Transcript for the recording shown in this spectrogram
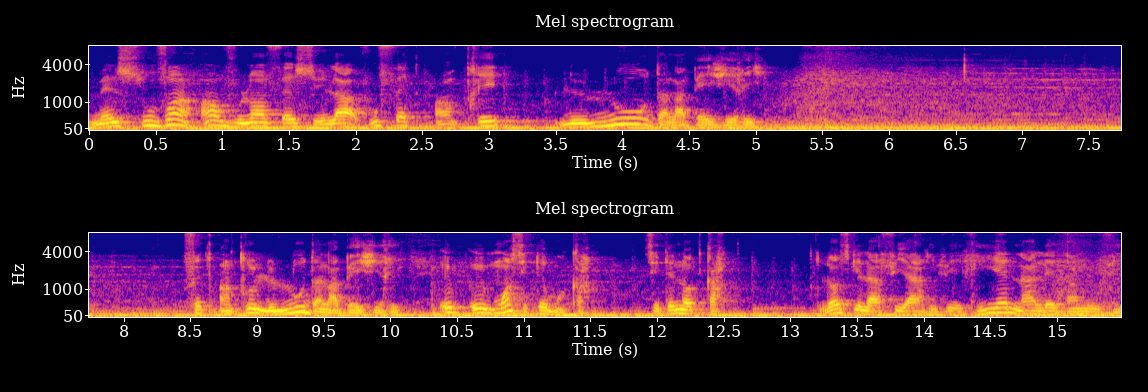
Mais souvent, en voulant faire cela, vous faites entrer le lourd dans la bergerie. Vous faites entrer le loup dans la bergerie. Et, moi, c'était mon cas. C'était notre cas. Lorsque la fille est arrivée, rien n'allait dans nos vies.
